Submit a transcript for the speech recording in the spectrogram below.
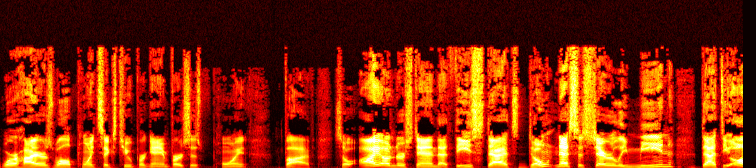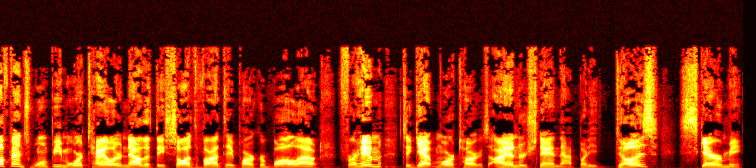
were higher as well. 0.62 per game versus 0 five. So I understand that these stats don't necessarily mean that the offense won't be more tailored now that they saw DeVante Parker ball out for him to get more targets. I understand that, but it does scare me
